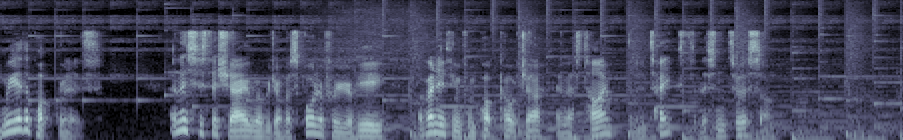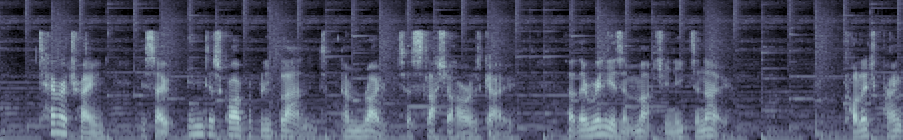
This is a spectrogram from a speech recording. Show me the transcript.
We are the Pop Guerrillas, and this is the show where we drop a spoiler free review of anything from pop culture in less time than it takes to listen to a song. Terror Train is so indescribably bland and rote as slasher horrors go that there really isn't much you need to know. College prank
